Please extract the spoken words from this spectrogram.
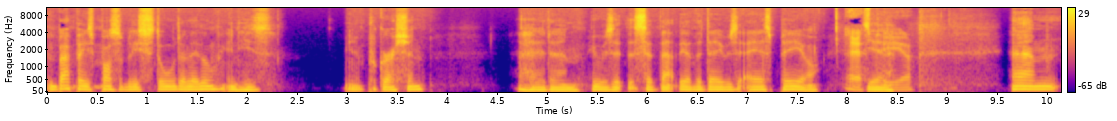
Mbappe's possibly stalled a little in his, you know, progression. I heard um, who was it that said that the other day? Was it ASP or? ASP, Yeah. yeah. Um,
